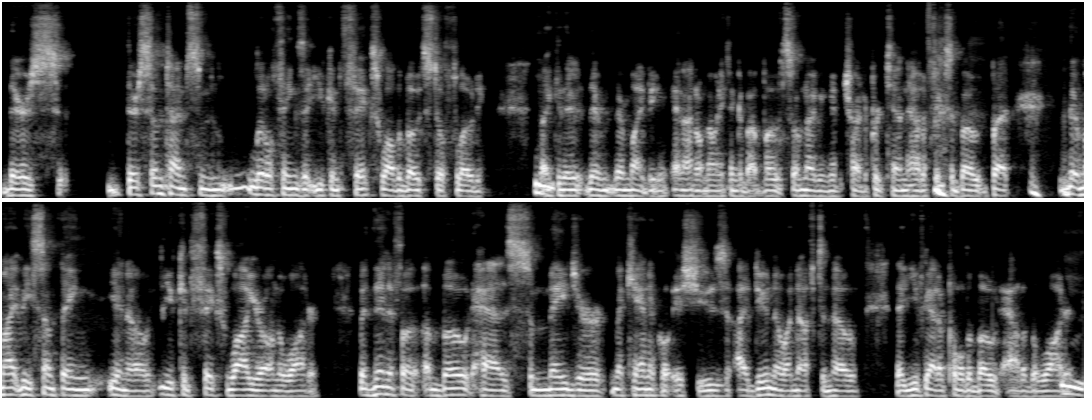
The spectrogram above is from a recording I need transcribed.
there's there's sometimes some little things that you can fix while the boat's still floating. Hmm. Like there, there, there might be, and I don't know anything about boats, so I'm not even going to try to pretend how to fix a boat. But there might be something you know you could fix while you're on the water. But then if a, a, boat has some major mechanical issues, I do know enough to know that you've got to pull the boat out of the water mm.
